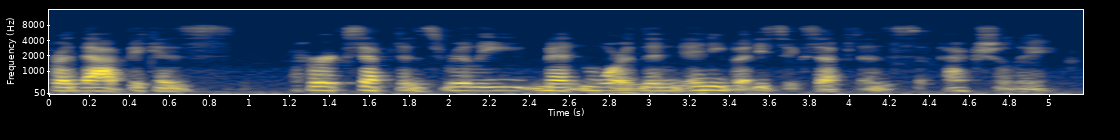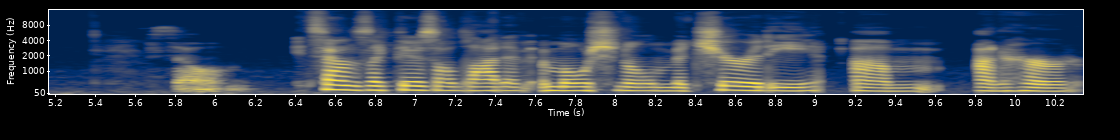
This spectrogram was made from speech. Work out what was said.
for that because her acceptance really meant more than anybody's acceptance actually. So it sounds like there's a lot of emotional maturity um, on her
